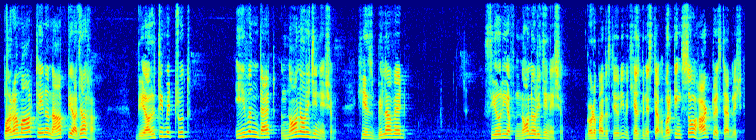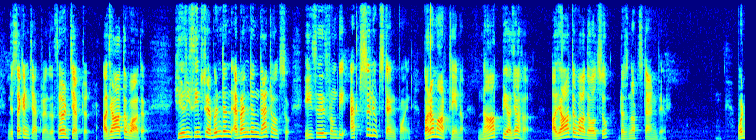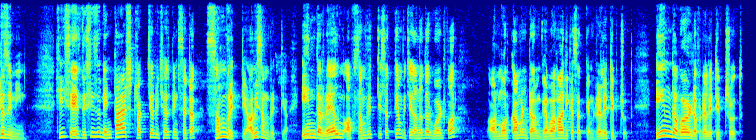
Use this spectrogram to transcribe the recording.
Paramarthena napya ajaha. The ultimate truth, even that non origination, his beloved theory of non origination, Gaudapada's theory, which he has been working so hard to establish in the second chapter and the third chapter, Ajatavada. Here he seems to abandon, abandon that also. He says from the absolute standpoint, Paramarthena, Napyajaha, Ajatavada also does not stand there. What does he mean? He says this is an entire structure which has been set up, Samvritya, Avisamvritya, in the realm of Samvritti Satyam, which is another word for or more common term Vyavaharika Satyam, relative truth. In the world of relative truth,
